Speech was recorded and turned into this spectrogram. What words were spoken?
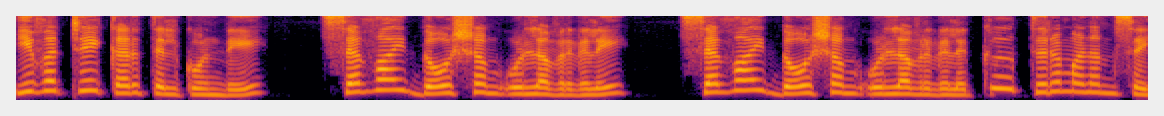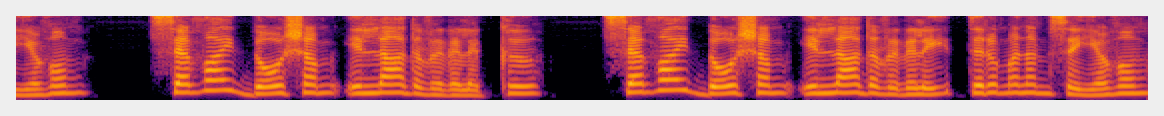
இவற்றை கருத்தில் கொண்டே செவ்வாய் தோஷம் உள்ளவர்களே செவ்வாய் தோஷம் உள்ளவர்களுக்கு திருமணம் செய்யவும் செவ்வாய் தோஷம் இல்லாதவர்களுக்கு செவ்வாய் தோஷம் இல்லாதவர்களை திருமணம் செய்யவும்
